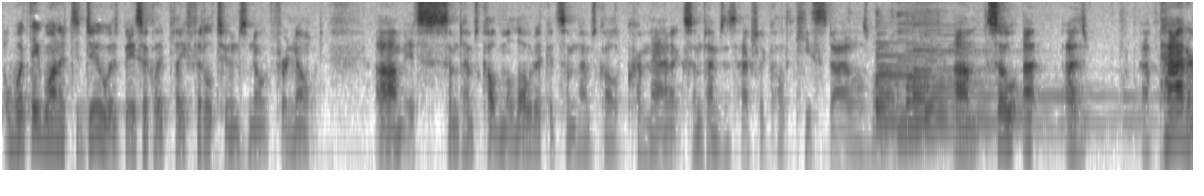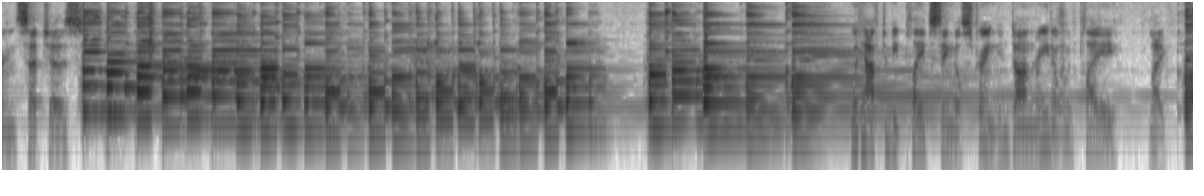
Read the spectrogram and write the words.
what they wanted to do was basically play fiddle tunes note for note. Um, it's sometimes called melodic, it's sometimes called chromatic, sometimes it's actually called Keith style as well. Um, so, a, a, a pattern such as. Played single string, and Don Reno would play like would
